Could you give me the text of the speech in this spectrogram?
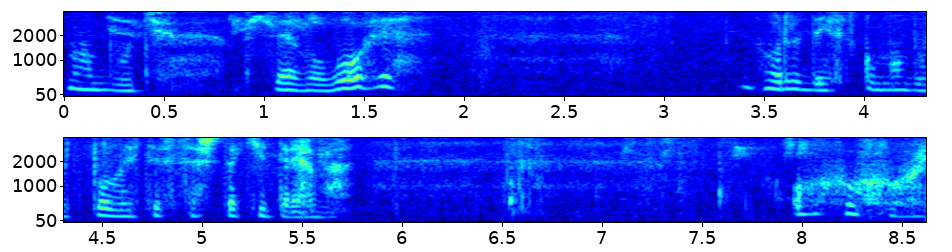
Мабуть, все вологе. Редиску, мабуть, полити все ж таки треба. Ох-охой.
